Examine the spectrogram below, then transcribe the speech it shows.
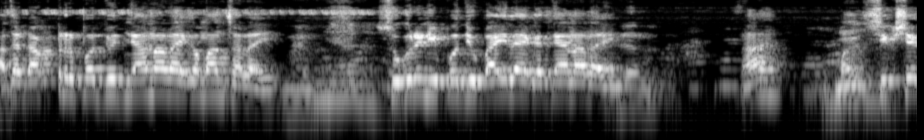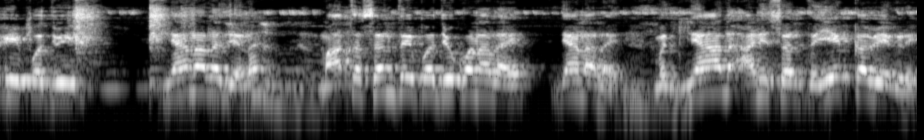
आता डॉक्टर पदवी ज्ञानाला आहे का माणसाला आहे? सुगरणी पदवी बाईला आहे का ज्ञानाला आहे? हा? मग शिक्षक ही पदवी ज्ञानालाच आहे ना? मग आता संत ही पदवी कोणाला आहे? ज्ञानाला आहे. मग ज्ञान आणि संत एक का वेगळे?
